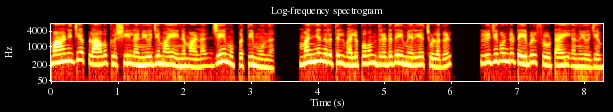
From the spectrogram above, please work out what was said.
വാണിജ്യ പ്ലാവ് കൃഷിയിൽ അനുയോജ്യമായ ഇനമാണ് ജെ മുപ്പത്തിമൂന്ന്. മഞ്ഞ നിറത്തിൽ വലുപ്പവും ദൃഢതയുമേറിയ ചുളകൾ രുചികൊണ്ട് ടേബിൾ ഫ്രൂട്ടായി അനുയോജ്യം.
